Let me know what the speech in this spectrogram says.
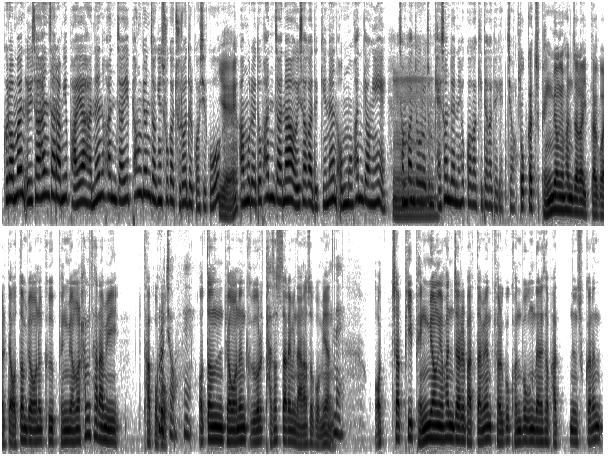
그러면 의사 한 사람이 봐야 하는 환자의 평균적인 수가 줄어들 것이고 예. 아무래도 환자나 의사가 느끼는 업무 환경이 음. 전반적으로 좀 개선되는 효과가 기대가 되겠죠. 똑같이 100명의 환자가 있다고 할 때 어떤 병원은 그 100명을 한 사람이 다 보고 그렇죠. 예. 어떤 병원은 그거를 다섯 사람이 나눠서 보면 네. 어차피 100명의 환자를 봤다면 결국 건보공단에서 받는 수가는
